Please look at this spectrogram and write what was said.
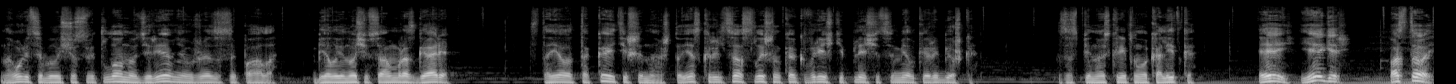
На улице было еще светло, но деревня уже засыпала. Белые ночи в самом разгаре. Стояла такая тишина, что я с крыльца слышал, как в речке плещется мелкая рыбешка. — за спиной скрипнула калитка. «Эй, егерь, постой!»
